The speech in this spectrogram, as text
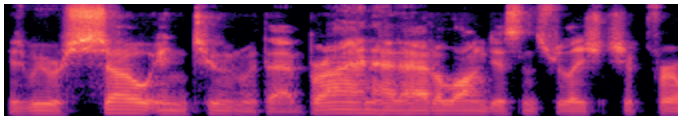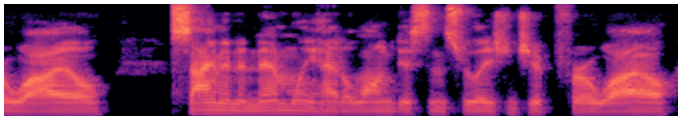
because we were so in tune with that. Brian had had a long distance relationship for a while. Simon and Emily had a long distance relationship for a while.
